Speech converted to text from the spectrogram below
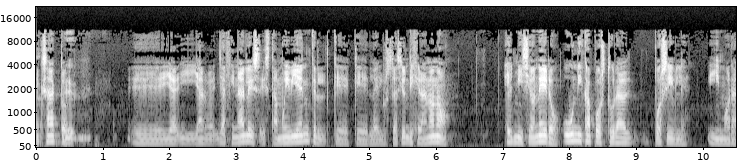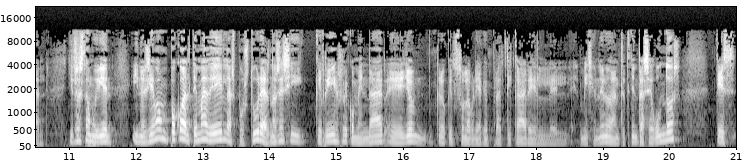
Exacto. Eh, y, al final está muy bien que, la ilustración dijera, no, no, el misionero, única postura posible y moral. Y eso está muy bien. Y nos lleva un poco al tema de las posturas. No sé si querríais recomendar, eh, yo creo que solo habría que practicar el, misionero durante 30 segundos, que es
